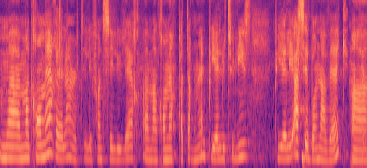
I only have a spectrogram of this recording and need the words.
ma, ma grand-mère, elle a un téléphone cellulaire, euh, ma grand-mère paternelle, puis elle l'utilise, puis elle est assez bonne avec. Euh,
